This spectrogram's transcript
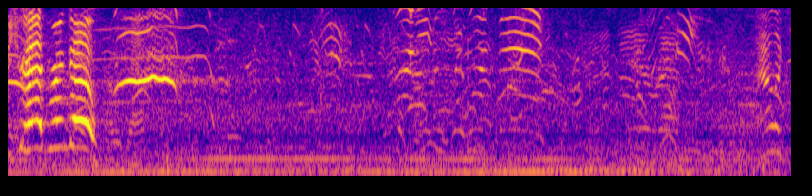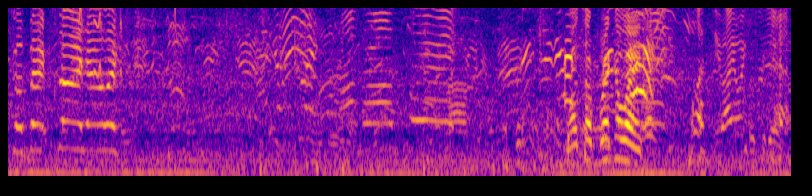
Use your head, Ringo! Alex, go backside, Alex! What's up, breakaway? Bless you, I always forget.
